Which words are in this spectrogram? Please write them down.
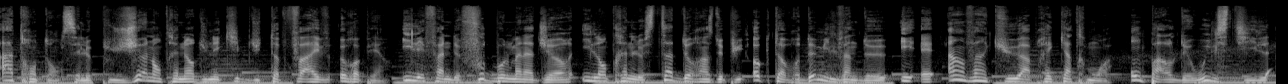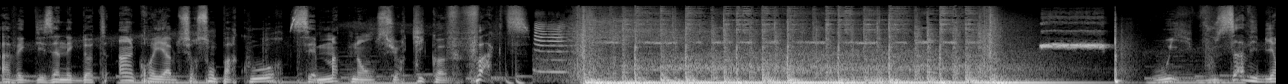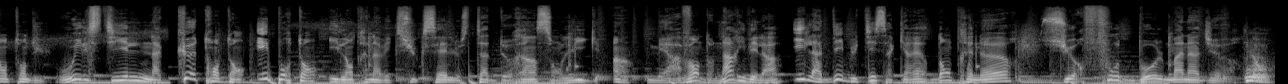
À 30 ans, c'est le plus jeune entraîneur d'une équipe du top 5 européen. Il est fan de football manager, il entraîne le Stade de Reims depuis octobre 2022 et est invaincu après 4 mois. On parle de Will Steele avec des anecdotes incroyables sur son parcours. C'est maintenant sur Kickoff Facts. Vous avez bien entendu. Will Steele n'a que 30 ans et pourtant il entraîne avec succès le stade de Reims en Ligue 1. Mais avant d'en arriver là, il a débuté sa carrière d'entraîneur sur Football Manager. Non,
